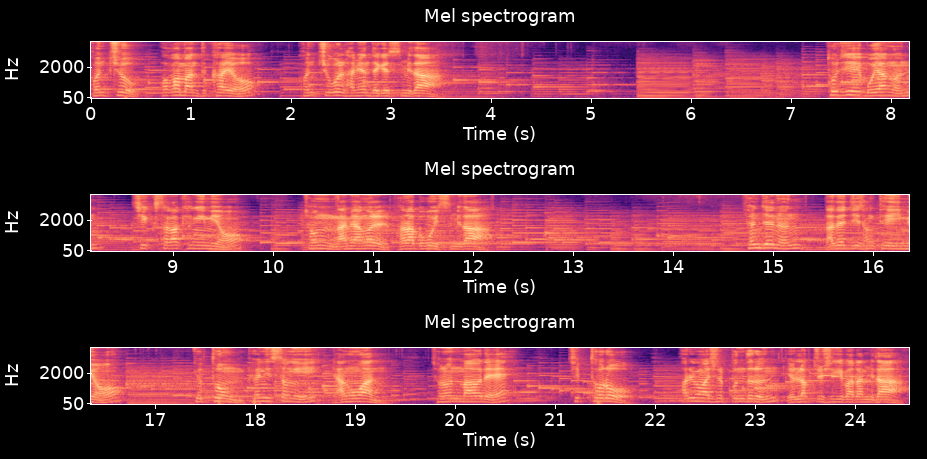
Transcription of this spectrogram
건축 허가만 득하여 건축을 하면 되겠습니다. 토지의 모양은 직사각형이며 정남향을 바라보고 있습니다. 현재는 나대지 상태이며 교통 편의성이 양호한 전원마을에 집터로 활용하실 분들은 연락 주시기 바랍니다.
